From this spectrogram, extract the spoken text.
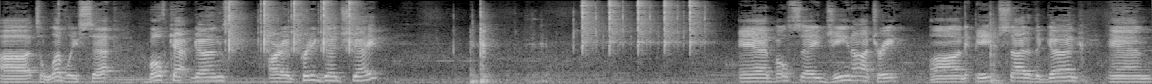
Uh, it's a lovely set. Both cap guns are in pretty good shape. And both say Gene Autry on each side of the gun and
